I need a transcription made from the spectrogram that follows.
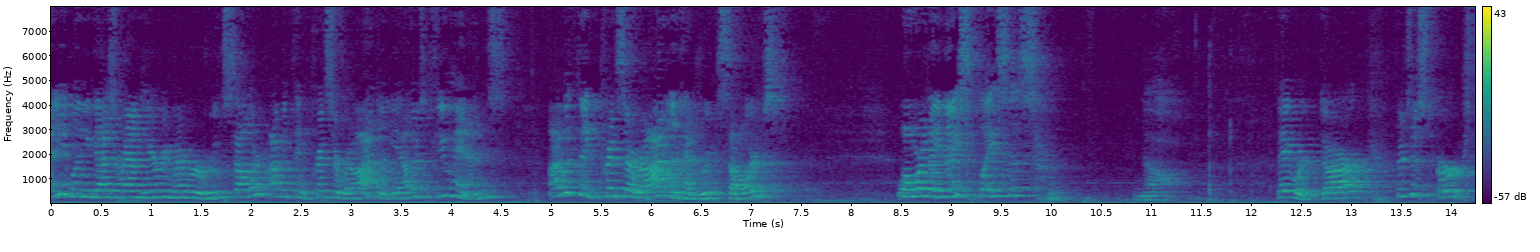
Anyone you guys around here remember root cellar? I would think Prince Edward Island. Yeah, there's a few hands. I would think Prince Edward Island had root cellars. Well, were they nice places? No. They were dark. They're just earth.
